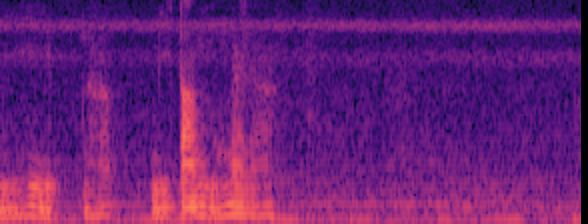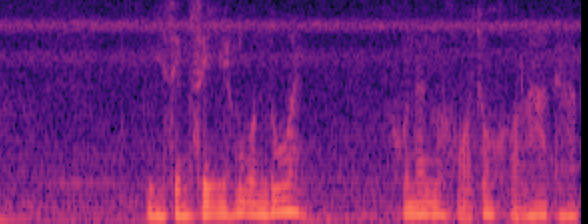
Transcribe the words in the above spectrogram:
มีหีบนะครับ มี ตังอยู่ข้างในนะ มีเซมซีข้างบนด้วย คนนั้นมาขอโชคขอลาบนะครับ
